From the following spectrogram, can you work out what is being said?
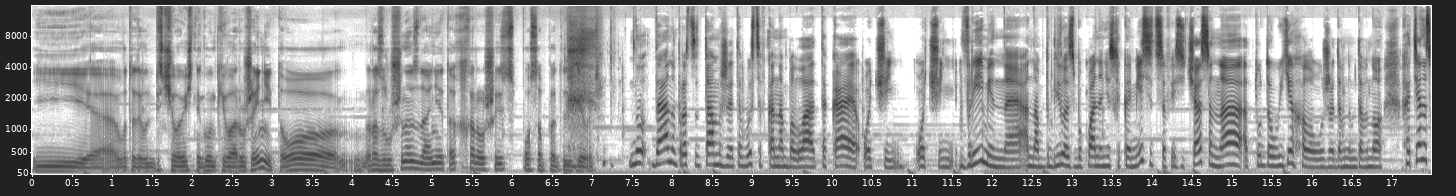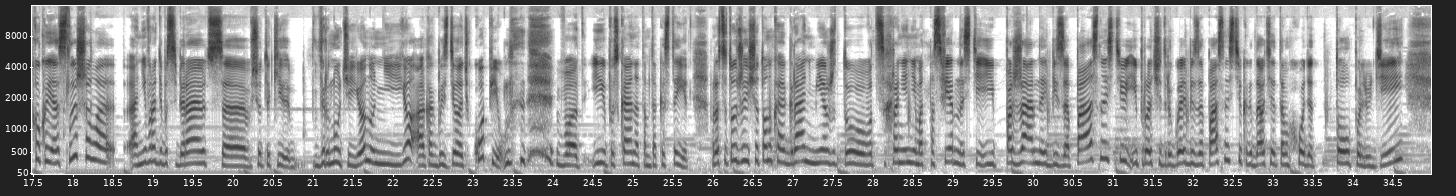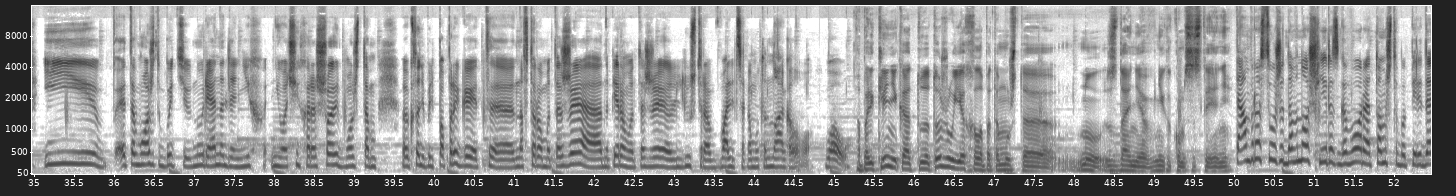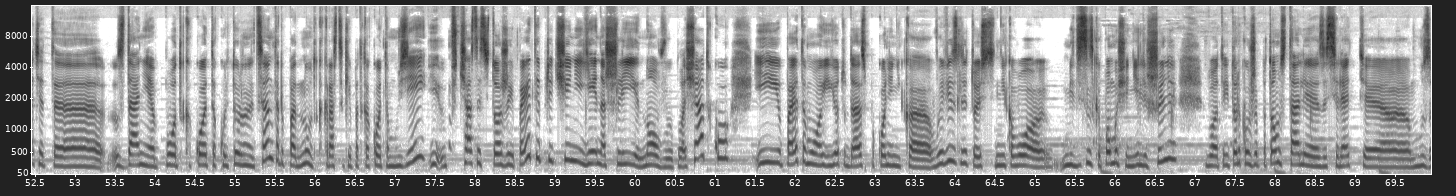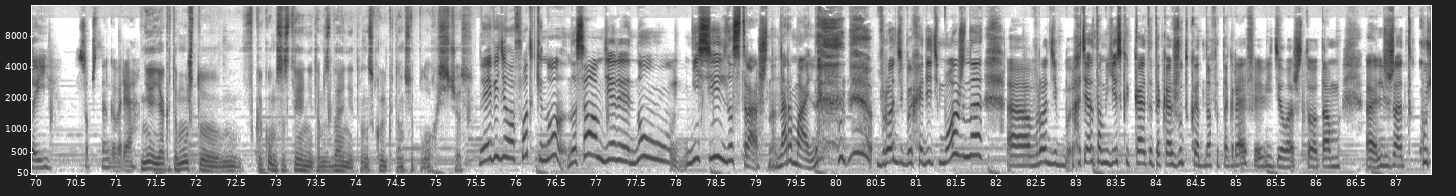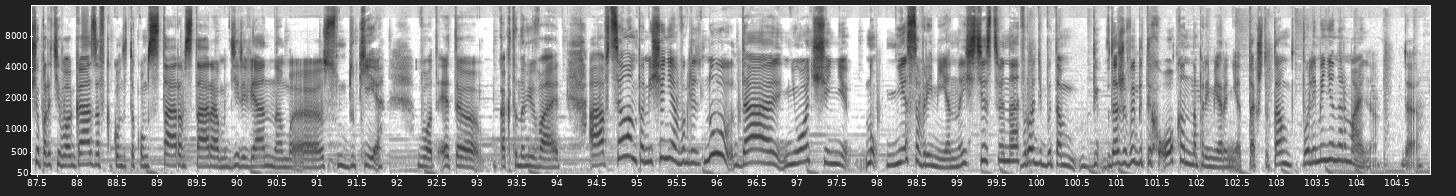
и э, вот этой вот бесчеловечной гонки вооружений, то разрушенное здание это хороший способ это сделать. Ну да, но просто там же эта выставка, она была такая очень-очень временная, она длилась буквально несколько месяцев, и сейчас она оттуда уехала уже давным-давно. Хотя, насколько я слышала, они вроде бы собираются все-таки вернуть ее, но не ее, а как бы сделать копию, вот, и пускай она там так и стоит. Просто тут же еще тонкая грань между вот сохранением атмосферности и пожаром пожарной безопасностью и прочей другой безопасностью, когда у тебя там ходят толпы людей, и это может быть, ну, реально для них не очень хорошо, и может там э, кто-нибудь попрыгает э, на втором этаже, а на первом этаже люстра валится кому-то на голову. Вау. А поликлиника оттуда тоже уехала, потому что, ну, здание в никаком состоянии? Там просто уже давно шли разговоры о том, чтобы передать это э, здание под какой-то культурный центр, под, ну, как раз-таки под какой-то музей, и в частности тоже и по этой причине ей нашли нашли новую площадку, и поэтому ее туда спокойненько вывезли, то есть никого медицинской помощи не лишили, вот, и только уже потом стали заселять э, музей собственно говоря. Не, я к тому, что в каком состоянии там здание-то, насколько там все плохо сейчас. Ну, я видела фотки, но на самом деле, ну, не сильно страшно, нормально. вроде бы ходить можно, э, вроде бы... Хотя там есть какая-то такая жуткая одна фотография, видела, что там э, лежат куча противогазов в каком-то таком старом-старом деревянном э, сундуке. Вот, это как-то навевает. А в целом помещение выглядит, ну, да, не очень, ну, не современно, естественно. Вроде бы там даже выбитых окон, например, нет. Так что там более-менее нормально, да.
